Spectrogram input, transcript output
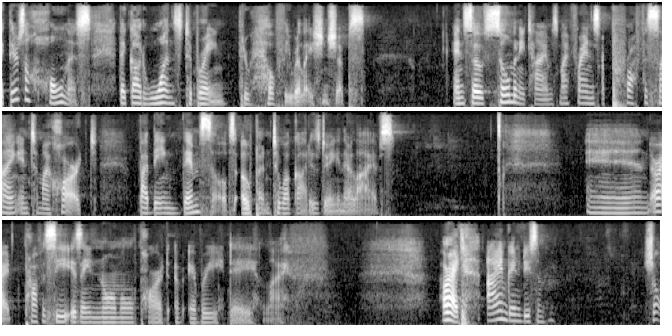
Like there's a wholeness that God wants to bring through healthy relationships. And so, so many times, my friends are prophesying into my heart by being themselves open to what God is doing in their lives. And, all right, prophecy is a normal part of everyday life. All right, I am going to do some. Sure.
